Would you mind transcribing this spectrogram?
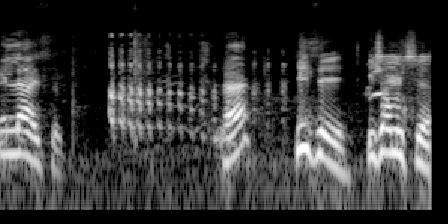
কিল্লা আইছো? হ্যাঁ? কিসে কি সমস্যা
